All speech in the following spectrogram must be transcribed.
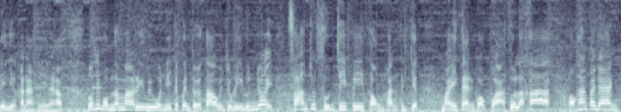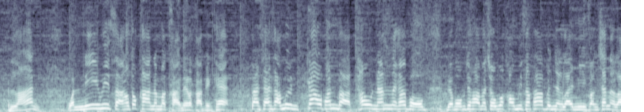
ได้เยอะขนาดนี้นะครับ รถที่ผมนำมารีวิววันนี้จะเป็น Toyota Ventury รุ่นย่อย 3.0G ปี 2017 ไม่แสนกว่าๆส่วนราคา ออกห้างป้ายแดงเป็นล้าน วันนี้วิสารออโตคารนำมาขายในราคาเพียงแค่839,000 บาทเท่านั้นนะครับผม เดี๋ยวผมจะพามาชมว่าเขามีสภาพเป็นอย่างไร มีฟังก์ชันอะไร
